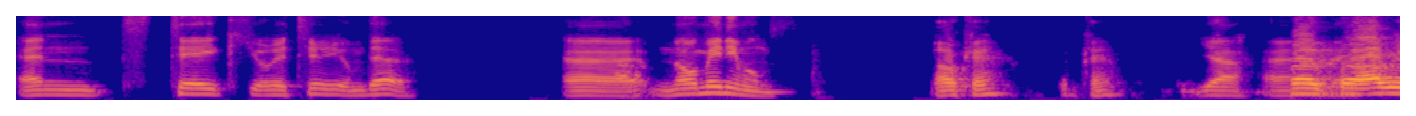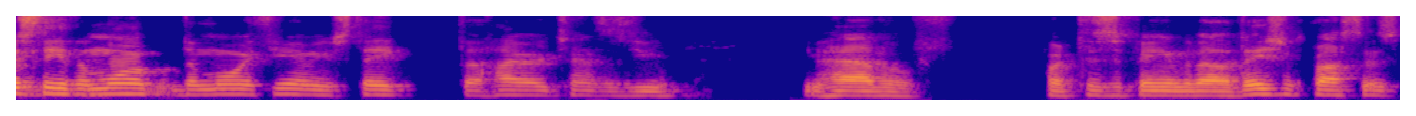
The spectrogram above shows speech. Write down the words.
and stake your Ethereum there. Uh, no minimums. okay, okay. Yeah. But, but obviously, the more the more Ethereum you stake, the higher chances you you have of participating in the validation process,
